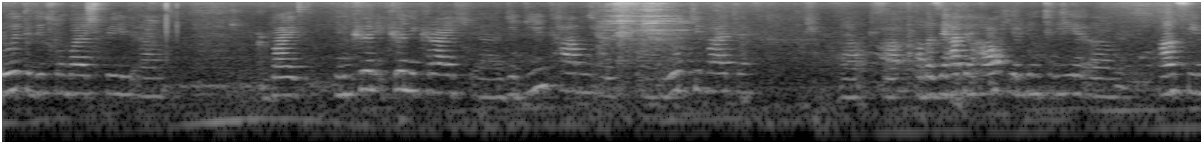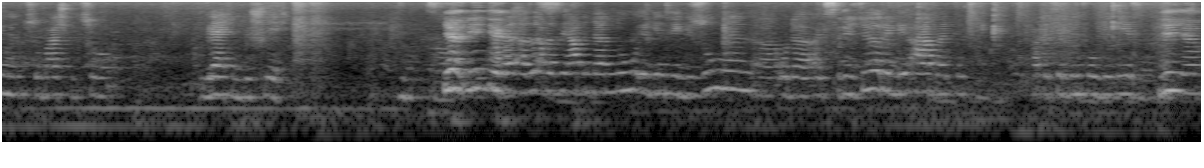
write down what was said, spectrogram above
Leute, die zum Beispiel äh, bei, im Kön Königreich äh, gedient haben als äh, Lobgeweihte. Äh, äh, aber sie hatten auch irgendwie äh, Anziehungen zum Beispiel zu gleichen Geschlecht. Ja, in Indien, Aber, also, aber sie haben dann nur irgendwie gesungen äh, oder als Friseure gearbeitet. Habe ich irgendwo gelesen. ja, ja,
